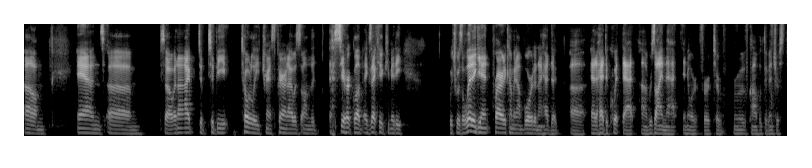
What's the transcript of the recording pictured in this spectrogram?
Um, and um, so, and I, to, to be totally transparent, I was on the Sierra Club Executive Committee, which was a litigant prior to coming on board, and I had to, uh, and I had to quit that, uh, resign that in order for to remove conflict of interest.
